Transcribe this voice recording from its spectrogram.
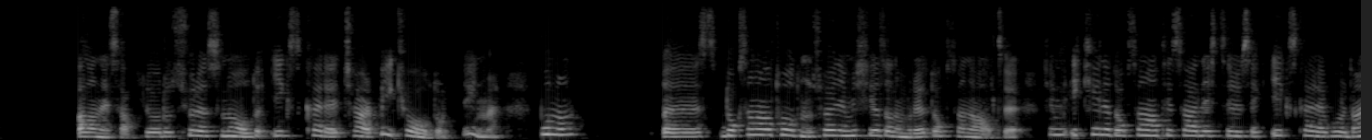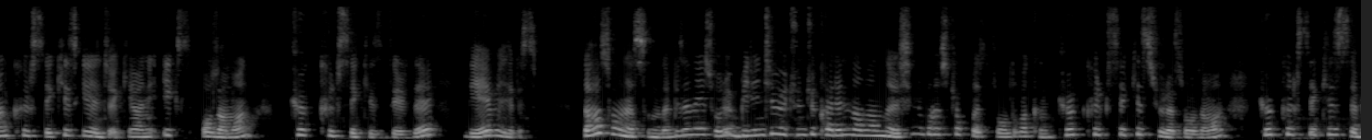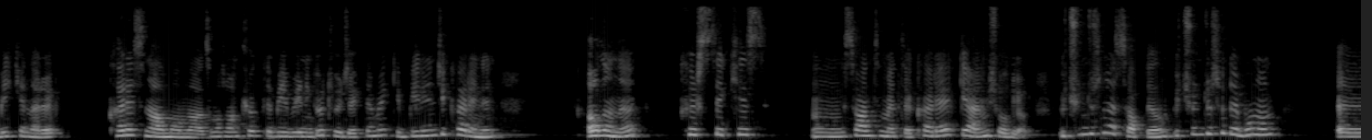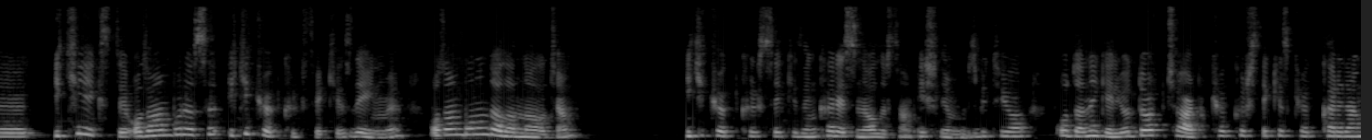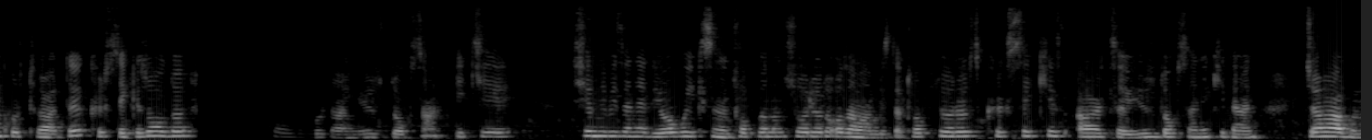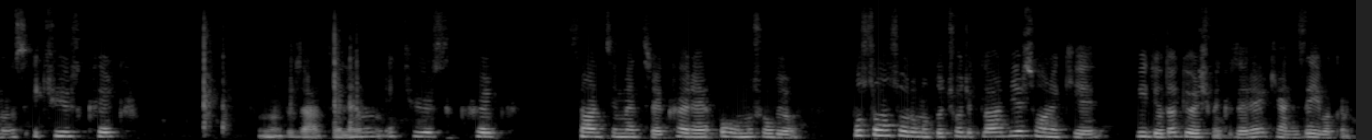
alan hesaplıyoruz. Şurası ne oldu? x kare çarpı 2 oldu değil mi? Bunun 96 olduğunu söylemiş. Yazalım buraya 96. Şimdi 2 ile 96'yı sadeleştirirsek x kare buradan 48 gelecek. Yani x o zaman kök 48'dir de diyebiliriz. Daha sonrasında bize neyi soruyor? Birinci ve üçüncü karenin alanları. Şimdi burası çok basit oldu. Bakın kök 48 şurası o zaman. Kök 48 ise bir kenara karesini almam lazım. O zaman kökle birbirini götürecek. Demek ki birinci karenin alanı 48 ım, santimetre kare gelmiş oluyor. Üçüncüsünü hesaplayalım. Üçüncüsü de bunun e, 2x'ti. O zaman burası 2 kök 48 değil mi? O zaman bunun da alanını alacağım. 2 kök 48'in karesini alırsam işlemimiz bitiyor. O da ne geliyor? 4 çarpı kök 48 kök kareden kurtardı. 48 oldu. Buradan 192. Şimdi bize ne diyor? Bu ikisinin toplamını soruyordu. O zaman biz de topluyoruz. 48 artı 192'den cevabımız 240. Şunu düzeltelim. 240 santimetre kare olmuş oluyor. Bu son sorumuzdu çocuklar. Bir sonraki videoda görüşmek üzere. Kendinize iyi bakın.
